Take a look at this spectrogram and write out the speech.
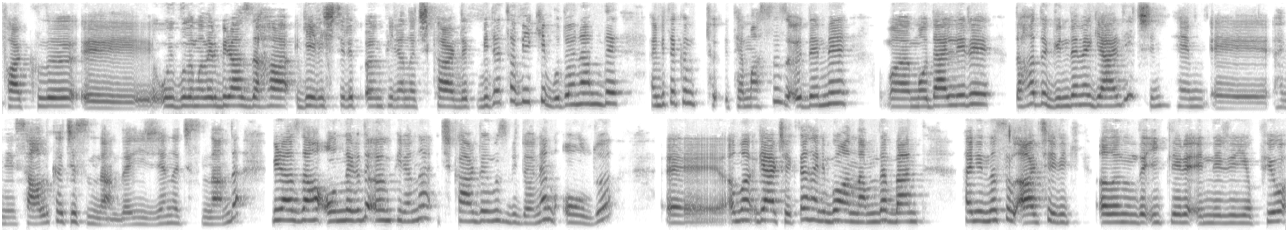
farklı e, uygulamaları biraz daha geliştirip ön plana çıkardık. Bir de tabii ki bu dönemde hani bir takım temassız ödeme modelleri daha da gündeme geldiği için hem e, hani sağlık açısından da hijyen açısından da biraz daha onları da ön plana çıkardığımız bir dönem oldu. E, ama gerçekten hani bu anlamda ben hani nasıl Arçelik alanında ilkleri enleri yapıyor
